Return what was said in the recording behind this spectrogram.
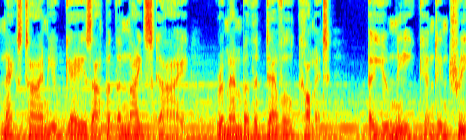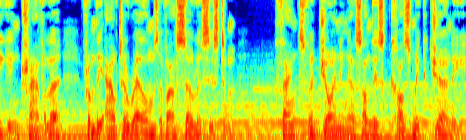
next time you gaze up at the night sky, remember the Devil Comet, a unique and intriguing traveler from the outer realms of our solar system. Thanks for joining us on this cosmic journey.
